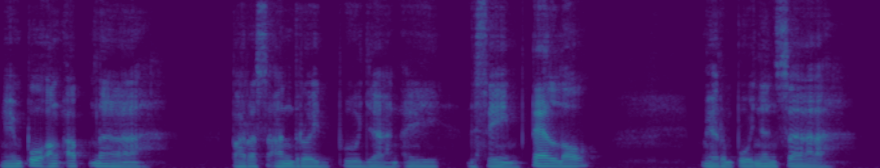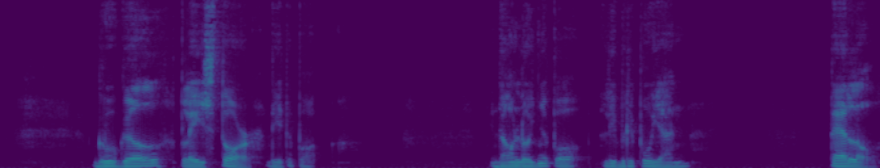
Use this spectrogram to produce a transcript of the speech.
Ngayon po ang app na para sa Android po dyan ay the same. Tello. Meron po niyan sa Google Play Store. Dito po. I-download nyo po. Libre po yan. Tello.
